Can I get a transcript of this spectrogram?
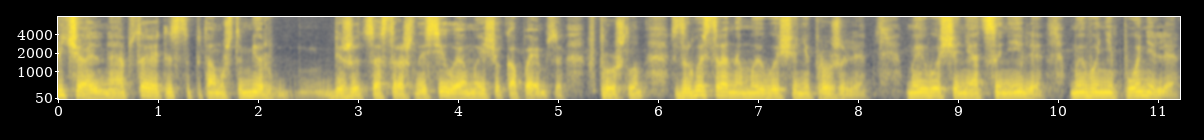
печальное обстоятельство, потому что мир бежит со страшной силой, а мы еще копаемся в прошлом. С другой стороны, мы его еще не прожили, мы его еще не оценили, мы его не поняли,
